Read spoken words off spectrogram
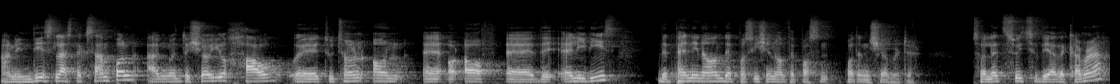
And in this last example, I'm going to show you how uh, to turn on uh, or off uh, the LEDs depending on the position of the potentiometer. So let's switch to the other camera.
